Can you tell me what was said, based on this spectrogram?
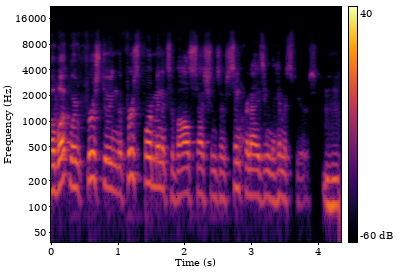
Well, what we're first doing, the first four minutes of all sessions are synchronizing the hemispheres. Mm-hmm.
